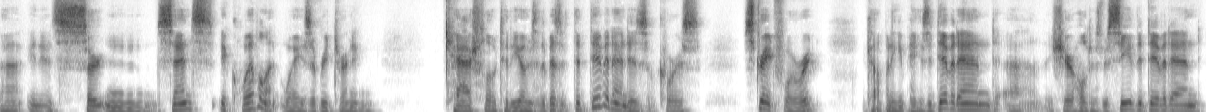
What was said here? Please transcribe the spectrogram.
uh, in a certain sense, equivalent ways of returning cash flow to the owners of the business. The dividend is, of course, straightforward. The company pays a dividend, uh, the shareholders receive the dividend,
